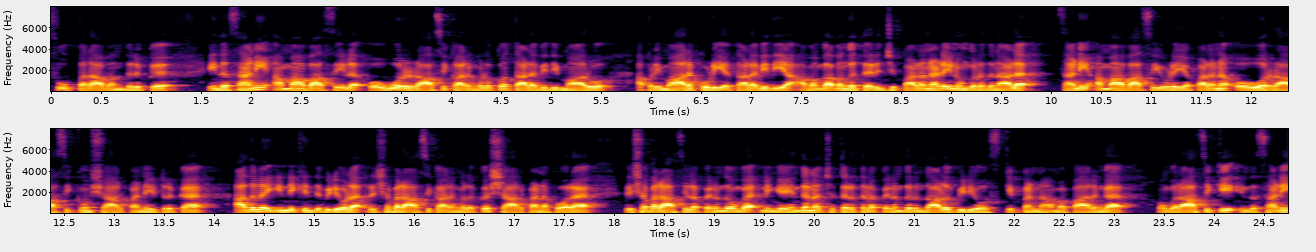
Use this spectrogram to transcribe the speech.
சூப்பராக வந்திருக்கு. இந்த சனி அமாவாசையில் ஒவ்வொரு ராசிக்காரங்களுக்கும் தலைவிதி மாறும். அப்படி மாறக்கூடிய தலைவிதியை அவங்க அவங்க தெரிஞ்சு பலனடையணுங்கிறதுனால சனி அமாவாசையுடைய பலனை ஒவ்வொரு ராசிக்கும் ஷேர் பண்ணிகிட்ருக்கேன் அதில் இன்றைக்கி இந்த வீடியோவில் ரிஷப ராசிக்காரங்களுக்கு ஷேர் பண்ண போகிறேன் ரிஷப ராசியில் பிறந்தவங்க நீங்கள் எந்த நட்சத்திரத்தில் பிறந்திருந்தாலும் வீடியோ ஸ்கிப் பண்ணாமல் பாருங்கள் உங்கள் ராசிக்கு இந்த சனி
